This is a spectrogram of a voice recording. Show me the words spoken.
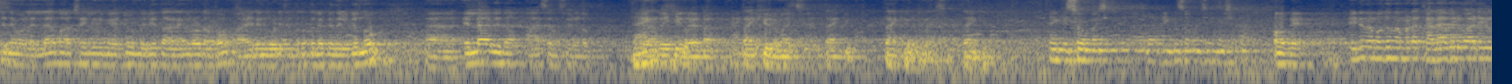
സിനിമകൾ എല്ലാ ഭാഷയിലും ഏറ്റവും വലിയ താരങ്ങളോടൊപ്പം ആയിരം കോടി ചിത്രത്തിലൊക്കെ നിൽക്കുന്നു. എല്ലാവിധ ആശംസകളും. അറിയിക്കുന്നു thank you very much thank you thank you very much thank you so much much, English. Okay ഇനി നമുക്ക് നമ്മുടെ കലാപരിപാടികൾ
